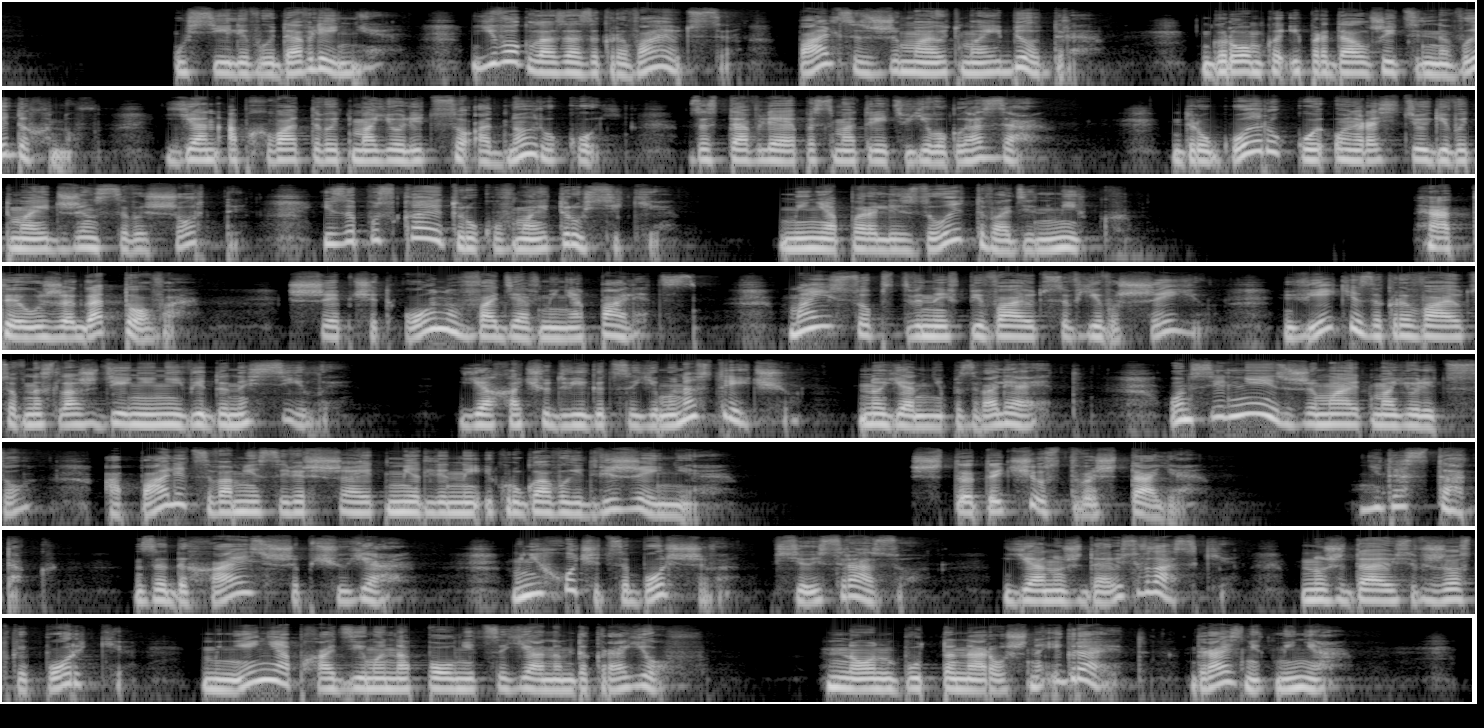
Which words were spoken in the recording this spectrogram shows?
Усиливаю давление. Его глаза закрываются, пальцы сжимают мои бедра. Громко и продолжительно выдохнув, Ян обхватывает мое лицо одной рукой, заставляя посмотреть в его глаза. Другой рукой он расстегивает мои джинсовые шорты и запускает руку в мои трусики. Меня парализует в один миг. «А ты уже готова!» — шепчет он, вводя в меня палец. Мои собственные впиваются в его шею, веки закрываются в наслаждении невиданной силы. Я хочу двигаться ему навстречу, но Ян не позволяет. Он сильнее сжимает мое лицо, а палец во мне совершает медленные и круговые движения. «Что ты чувствуешь, Тая?» «Недостаток», — задыхаясь, шепчу я. «Мне хочется большего, все и сразу. Я нуждаюсь в ласке, нуждаюсь в жесткой порке. Мне необходимо наполниться Яном до краев. Но он будто нарочно играет, дразнит меня.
